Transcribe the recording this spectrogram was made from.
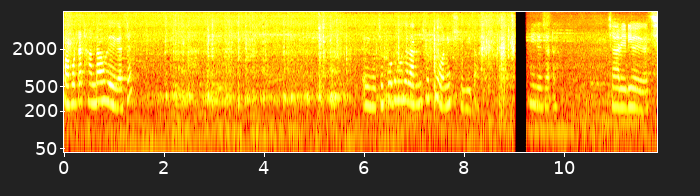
পাপড়টা ঠান্ডাও হয়ে গেছে। এই হচ্ছে কোটোর মধ্যে রাখলে সত্যি অনেক সুবিধা। এই যে চাটা। চা রেডি হয়ে গেছে।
